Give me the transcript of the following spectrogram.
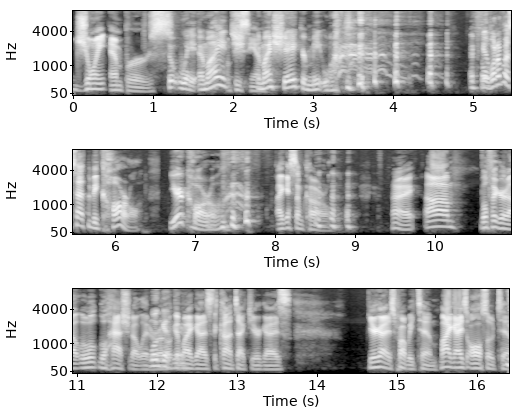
joint emperors. So wait, am I am I Shake or Meatwad? I feel well, one of us has to be Carl. You're Carl. I guess I'm Carl. All right. Um, we'll figure it out. We'll, we'll hash it out later. We'll right? I'll get my guys to contact your guys. Your guy's probably Tim. My guy's also Tim.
